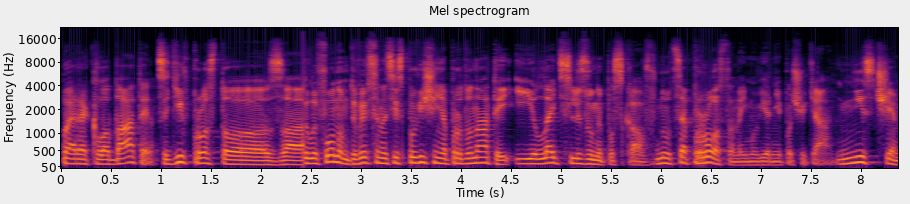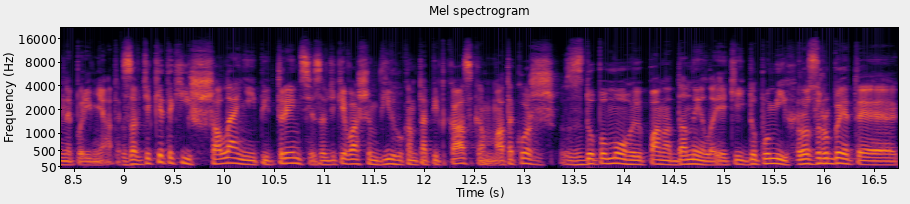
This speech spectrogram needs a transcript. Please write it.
перекладати. Сидів просто за телефоном, дивився на ці сповіщення про донати і ледь сльозу не пускав. Ну це просто неймовірні почуття. Ні з чим не порівняти. Завдяки такій шаленій підтримці, завдяки вашим відгукам та підказкам, а також з допомогою пана Данила, який допоміг розробити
